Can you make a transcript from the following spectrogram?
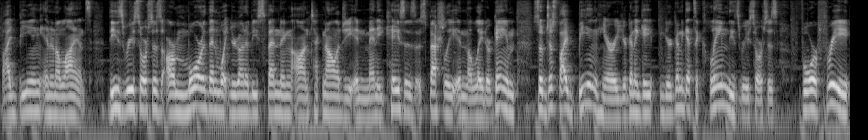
by being in an alliance. These resources are more than what you're going to be spending on technology in many cases especially in the later game. So just by being here you're going to get you're going to get to claim these resources for free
